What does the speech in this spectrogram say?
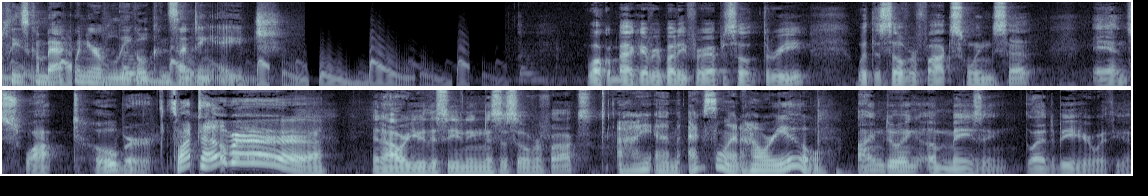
please come back when you're of legal consenting age. Welcome back, everybody, for episode three with the Silver Fox swing set and Swaptober. Swatober! And how are you this evening, Mrs. Silver Fox? I am excellent. How are you? I'm doing amazing. Glad to be here with you.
